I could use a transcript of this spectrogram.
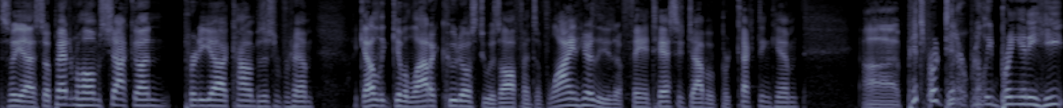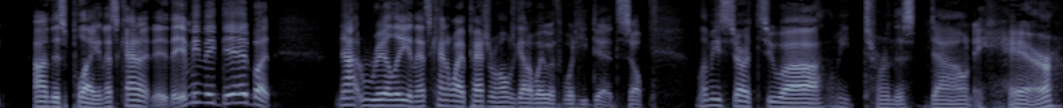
so yeah, so Patrick Mahomes shotgun, pretty uh, common position for him. I got to give a lot of kudos to his offensive line here. They did a fantastic job of protecting him. Uh, Pittsburgh didn't really bring any heat on this play, and that's kind of I mean they did, but not really, and that's kind of why Patrick Mahomes got away with what he did. So let me start to uh, let me turn this down a hair,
